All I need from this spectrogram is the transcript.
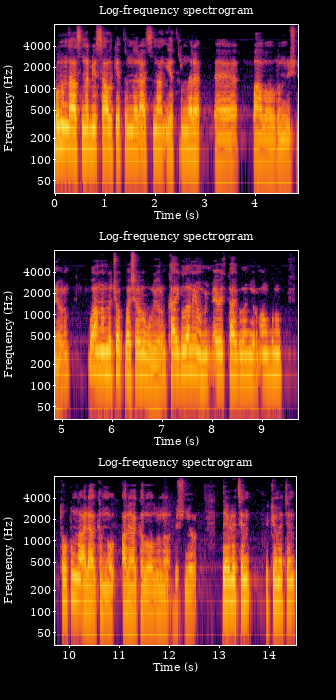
Bunun da aslında bir sağlık yatırımları açısından yatırımlara e, bağlı olduğunu düşünüyorum. Bu anlamda çok başarılı buluyorum. Kaygılanıyor muyum? Evet kaygılanıyorum ama bunun toplumla alakalı, alakalı olduğunu düşünüyorum. Devletin, hükümetin,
